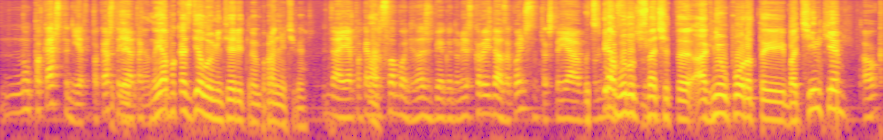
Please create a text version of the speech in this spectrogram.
Ну, пока что нет. Пока что я так... Ну я пока сделаю метеоритную броню тебе. Да, я пока на А. расслабоне, знаешь, бегаю. Но у меня скоро еда закончится, так что я... У тебя будут, случае- значит, э, огнеупоротые ботинки. Ок.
